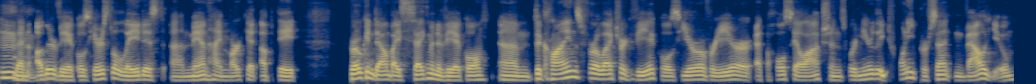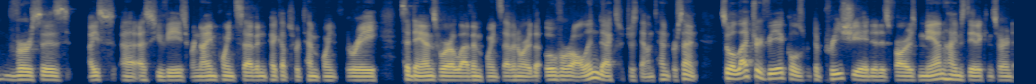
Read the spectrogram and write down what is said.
mm-hmm. than other vehicles. Here's the latest uh, Manheim market update broken down by segment of vehicle. Um, declines for electric vehicles year over year at the wholesale auctions were nearly 20% in value versus ICE uh, SUVs were 9.7, pickups were 10.3, sedans were 11.7, or the overall index, which is down 10%. So electric vehicles depreciated as far as Manheim's data concerned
